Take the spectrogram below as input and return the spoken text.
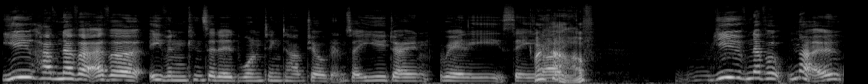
You have never ever even considered wanting to have children, so you don't really see. I have. You've never. No.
